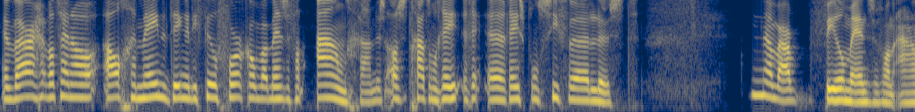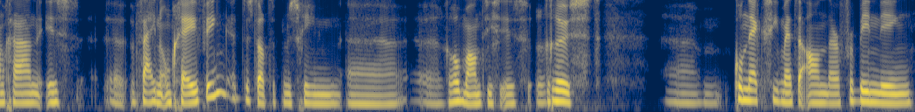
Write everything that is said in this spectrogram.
En waar, wat zijn nou algemene dingen die veel voorkomen waar mensen van aangaan? Dus als het gaat om re- re- eh, responsieve lust. Nou, waar veel mensen van aangaan is eh, een fijne omgeving. Dus dat het misschien eh, eh, romantisch is, rust, ehm, connectie met de ander, verbinding,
